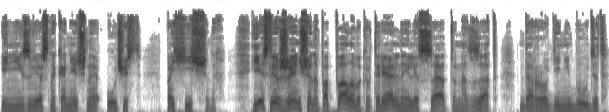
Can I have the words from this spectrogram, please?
и неизвестна конечная участь похищенных. Если женщина попала в экваториальные леса, то назад дороги не будет.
